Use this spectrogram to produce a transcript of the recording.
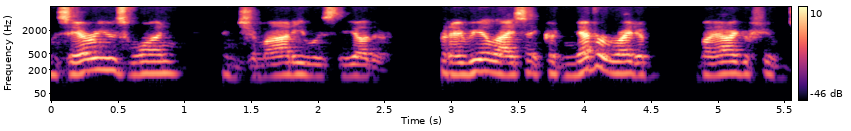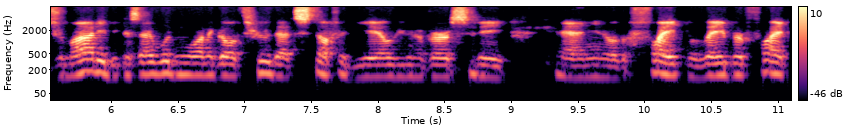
Lazzeri was one and Giamatti was the other. But I realized I could never write a biography of Giamatti because I wouldn't want to go through that stuff at Yale University and you know the fight, the labor fight.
